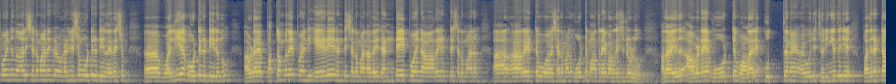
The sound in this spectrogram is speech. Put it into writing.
പോയിന്റ് നാല് ശതമാനം കഴിഞ്ഞ വർഷം വോട്ട് കിട്ടിയിരുന്നു. ഏകദേശം വലിയ വോട്ട് കിട്ടിയിരുന്നു. അവിടെ പത്തൊമ്പത് പോയിന്റ് ഏഴ് രണ്ട് ശതമാനം അതായത് രണ്ട് പോയിന്റ് ആറ് എട്ട് ശതമാനം ആറ് എട്ട് ശതമാനം വോട്ട് മാത്രമേ വർദ്ധിച്ചിട്ടുള്ളൂ. അതായത് അവിടെ വോട്ട് വളരെ കുത്തനെ ഒരു ചുരുങ്ങിയത് പതിനെട്ടോ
